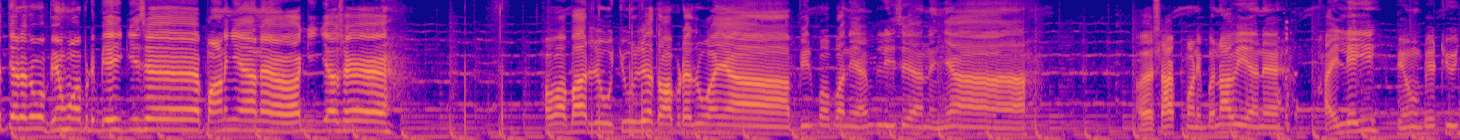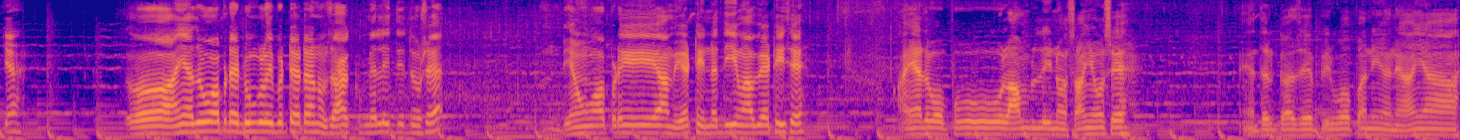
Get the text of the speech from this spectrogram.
અત્યારે તો ભેહું આપણી બેહી ગઈ છે પાણી અને વાગી ગયા છે. હવા બહાર જેવું ચૂ છે, તો આપણે જો અહીંયા પીર બાપાની આંબલી છે અને ત્યાં હવે શાક પાણી બનાવી અને ખાઈ લઈ. ભેહું બેઠ્યું છે તો અહીંયા જો આપણે ડુંગળી બટેટાનું શાક મેલી દીધું છે. ભેહું આપણી આમ હેઠી નદીમાં બેઠી છે. અહીંયા જો ફૂલ આંબલીનો સાંયો છે. અહીંયા દરગાહ છે પીર બાપાની અને અહીંયા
